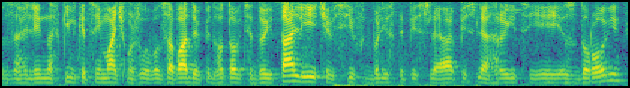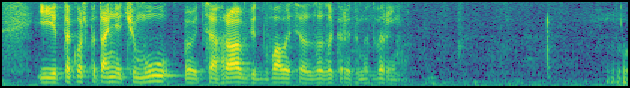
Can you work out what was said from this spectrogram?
взагалі, наскільки цей матч можливо завадив підготовці до Італії? Чи всі футболісти після, після гри цієї здорові? І також питання, чому ця гра відбувалася за закритими дверима? Ну,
